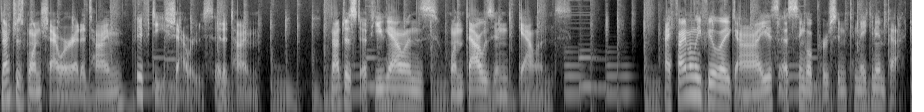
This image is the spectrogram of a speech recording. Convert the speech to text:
Not just one shower at a time, 50 showers at a time. Not just a few gallons, 1,000 gallons. I finally feel like I, as a single person, can make an impact.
